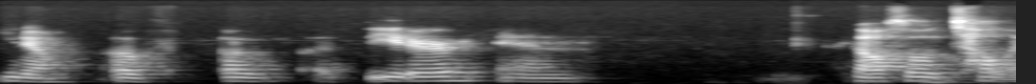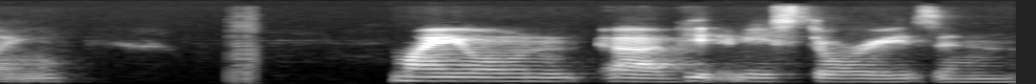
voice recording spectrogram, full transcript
you know of of a theater, and also telling my own uh, Vietnamese stories and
